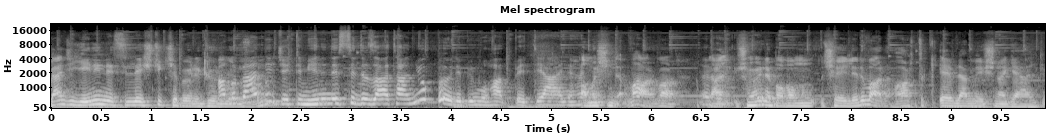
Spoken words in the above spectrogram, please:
bence yeni nesilleştikçe böyle görüyoruz ama ben bunu. diyecektim yeni nesilde zaten yok böyle bir muhabbet yani. Hani Ama şimdi var var. Yani şöyle babamın şeyleri var. Artık evlenme yaşına geldi.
